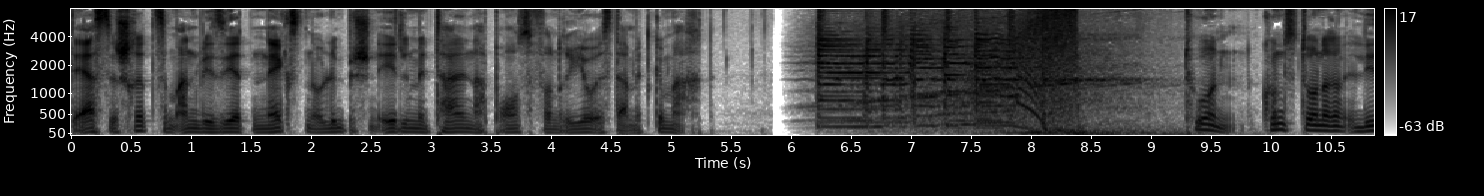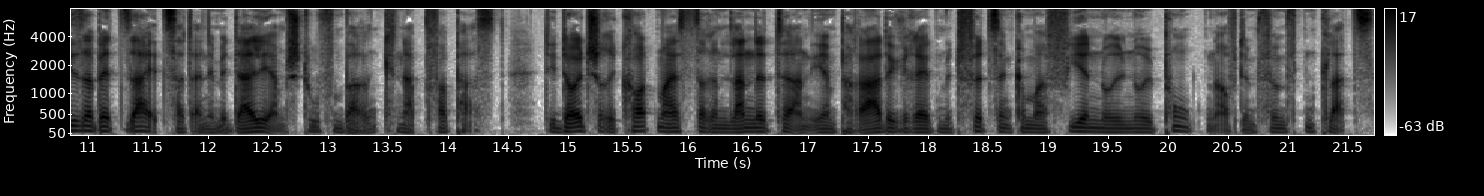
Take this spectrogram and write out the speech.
Der erste Schritt zum anvisierten nächsten olympischen Edelmetall nach Bronze von Rio ist damit gemacht. Turnen. Kunstturnerin Elisabeth Seitz hat eine Medaille am Stufenbarren knapp verpasst. Die deutsche Rekordmeisterin landete an ihrem Paradegerät mit 14,400 Punkten auf dem fünften Platz.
